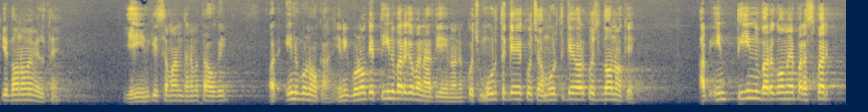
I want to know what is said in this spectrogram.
कि दोनों में मिलते हैं। यही इनकी समान धर्मता हो गई। और इन गुणों का, यानी गुणों के तीन वर्ग बना दिए इन्होंने, कुछ मूर्त के, कुछ अमूर्त के और कुछ दोनों के। अब इन तीन वर्गों में परस्पर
